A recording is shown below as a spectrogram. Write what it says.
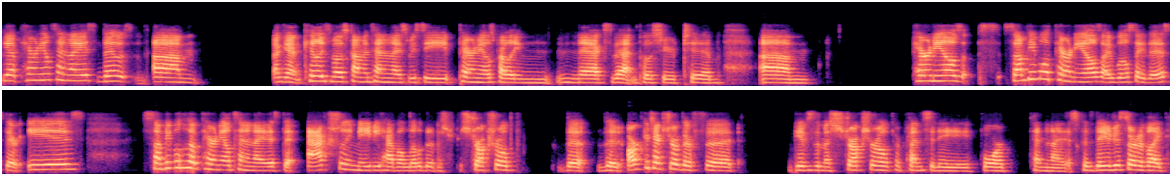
Yeah, peroneal tendonitis, those, um, again, Achilles most common tendonitis we see. Peroneals probably next that and posterior tib. Um, peroneals, some people with peroneals, I will say this, there is some people who have peroneal tendonitis that actually maybe have a little bit of a structural the the architecture of their foot gives them a structural propensity for tendonitis because they're just sort of like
